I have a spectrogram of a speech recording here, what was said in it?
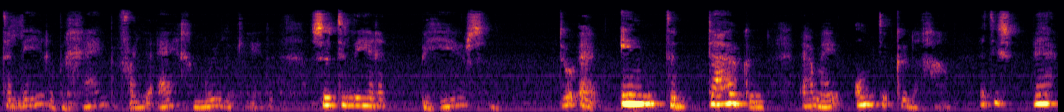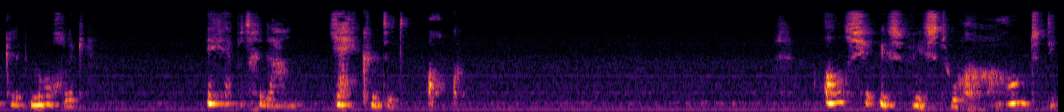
Te leren begrijpen van je eigen moeilijkheden, ze te leren beheersen door erin te duiken, ermee om te kunnen gaan. Het is werkelijk mogelijk. Ik heb het gedaan, jij kunt het ook. Als je eens wist hoe groot die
